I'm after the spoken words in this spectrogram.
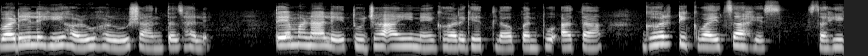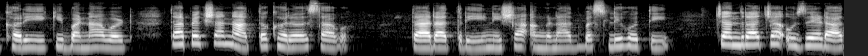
वडीलही हळूहळू शांत झाले. ते म्हणाले तुझ्या आईने घर घेतलं पण तू आता घर टिकवायचं आहेस. सही खरी की बनावट त्यापेक्षा नातं खरं असावं. त्या रात्री निशा अंगणात बसली होती. चंद्राच्या उजेडात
